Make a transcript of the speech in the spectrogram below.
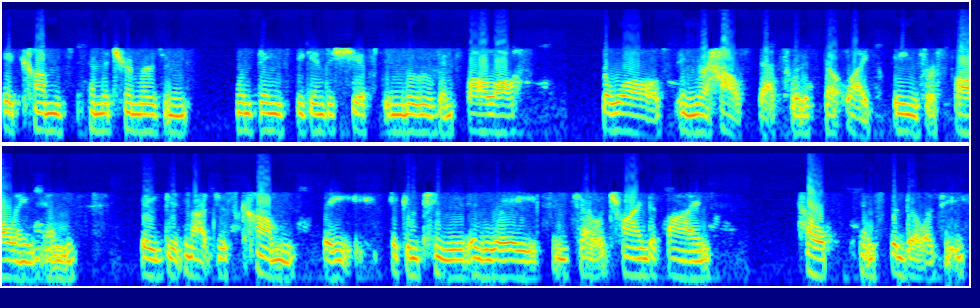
It comes and the tremors, and when things begin to shift and move and fall off the walls in your house, that's what it felt like. Things were falling, and they did not just come; they it continued in waves. until trying to find help and stability.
